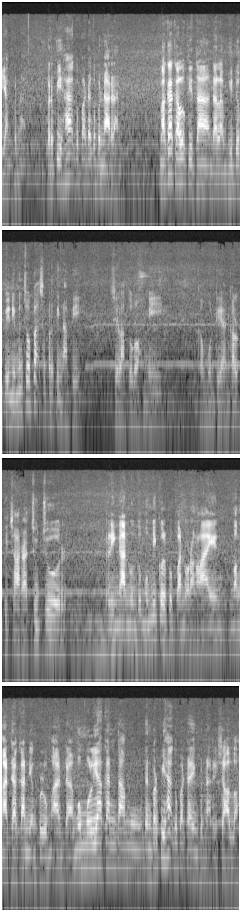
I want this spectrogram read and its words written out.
yang benar. Berpihak kepada kebenaran maka kalau kita dalam hidup ini mencoba seperti Nabi, silaturahmi, kemudian kalau bicara jujur, ringan untuk memikul beban orang lain, mengadakan yang belum ada, memuliakan tamu, dan berpihak kepada yang benar, insya Allah.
